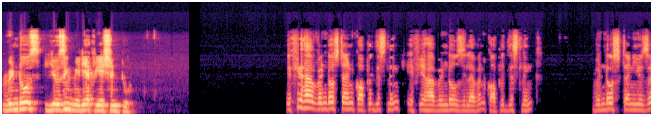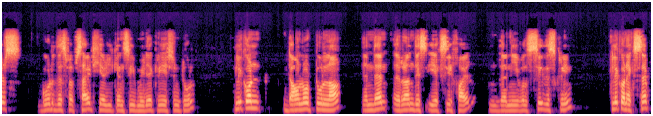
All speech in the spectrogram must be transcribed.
Windows using media creation tool. If you have Windows 10, copy this link. If you have Windows 11, copy this link. Windows 10 users, go to this website. Here you can see media creation tool. Click on download tool now and then run this exe file. Then you will see the screen. Click on accept.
